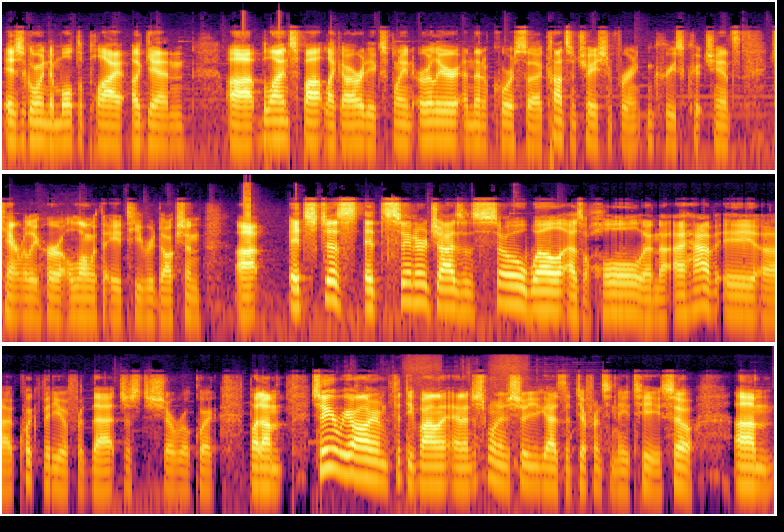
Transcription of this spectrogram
is going to multiply again. Uh, blind spot, like I already explained earlier, and then of course uh, concentration for an increased crit chance can't really hurt, along with the AT reduction. Uh, it's just it synergizes so well as a whole and i have a uh, quick video for that just to show real quick but um so here we are in 50 violent and i just wanted to show you guys the difference in at so um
